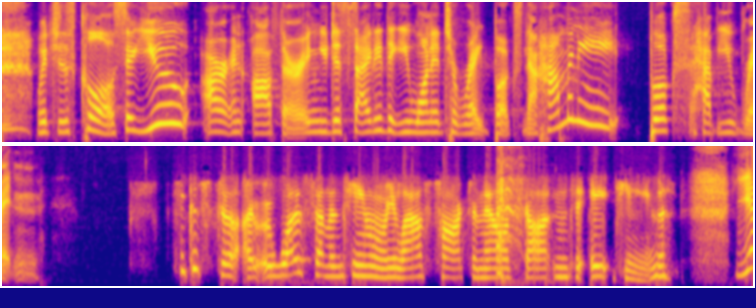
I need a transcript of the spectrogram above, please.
which is cool. So you are an author, and you decided that you wanted to write books. Now, how many books have you written? Think it's still, it was 17 when we last talked, and now it's gotten to 18. Yeah,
